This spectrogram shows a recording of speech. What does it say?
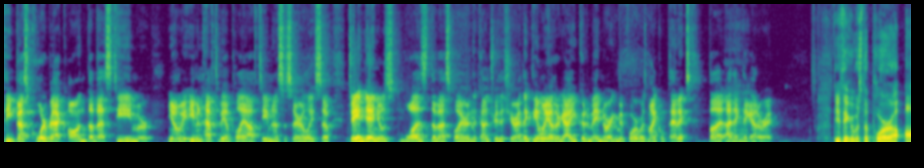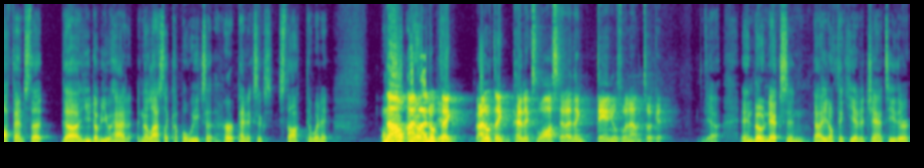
the best quarterback on the best team or – you know, even have to be a playoff team necessarily. So Jayden Daniels was the best player in the country this year. I think the only other guy you could have made an argument for was Michael Penix, but I think they mm-hmm. got it right. Do you think it was the poor uh, offense that the UW had in the last like couple weeks that hurt Penix's stock to win it? Almost. No, I, I, I don't yeah. think I don't think Penix lost it. I think Daniels went out and took it. Yeah, and Bo Nix, uh, you don't think he had a chance either.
